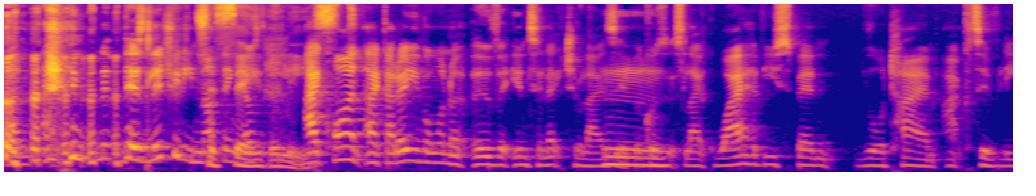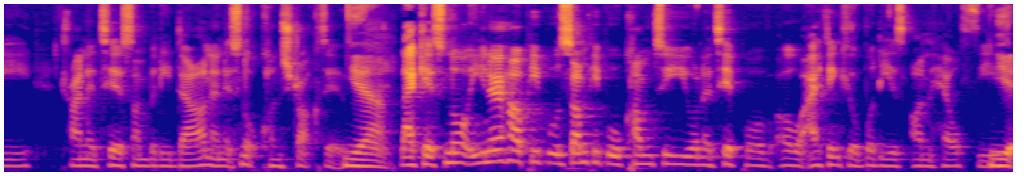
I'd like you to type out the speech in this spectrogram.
Um, there's literally nothing else i can't like i don't even want to over intellectualize it Mm. because it's like why have you spent your time actively trying to tear somebody down and it's not constructive Yeah, like it's not you know how people some people come to you on a tip of oh i think your body is unhealthy yeah.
